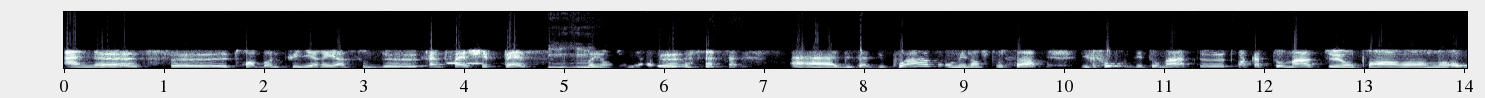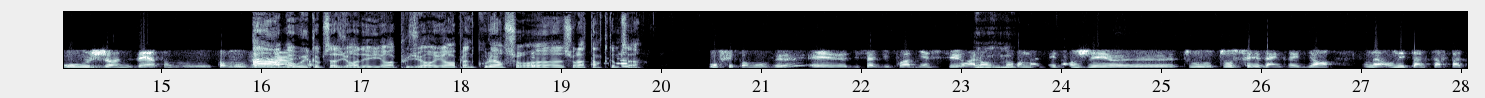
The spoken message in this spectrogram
un œuf, euh, trois bonnes cuillerées à soupe de crème fraîche épaisse, mm soyons généreux. Euh, du sel, du poivre, on mélange tout ça. Il faut des tomates, euh, trois, quatre tomates, euh, on prend rouge, jaune, verte, comme on veut. Ah hein. bah oui, comme ça il y aura des, il y aura plusieurs, il y aura plein de couleurs sur sur la tarte comme ça on fait comme on veut, et euh, du sel, du poivre, bien sûr. Alors, une fois qu'on a mélangé euh, tous ces ingrédients, on, a, on étale sa pâte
